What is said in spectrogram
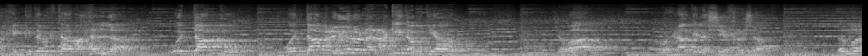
رح ينكتب كتابها هلا وقدامكم وقدام عيونه للعقيد أبو دياب. جواد روح نادي للشيخ رجاء أمر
